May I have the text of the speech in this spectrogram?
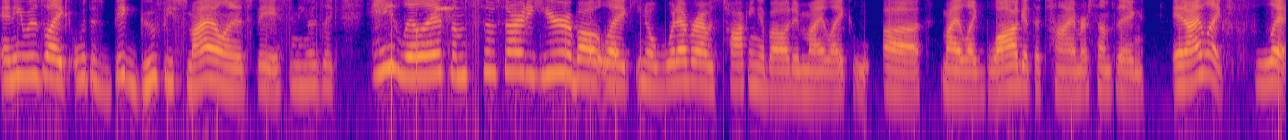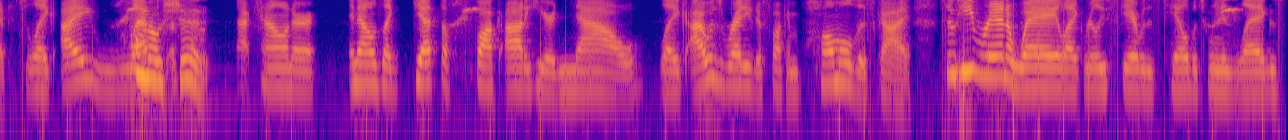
and he was like with this big goofy smile on his face and he was like hey lilith i'm so sorry to hear about like you know whatever i was talking about in my like uh my like blog at the time or something and i like flipped like i left Oh, no shit. That counter and I was like, get the fuck out of here now. Like, I was ready to fucking pummel this guy. So he ran away, like, really scared with his tail between his legs.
